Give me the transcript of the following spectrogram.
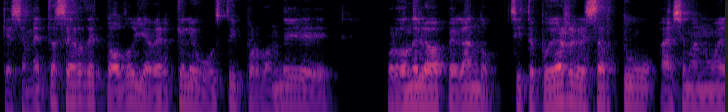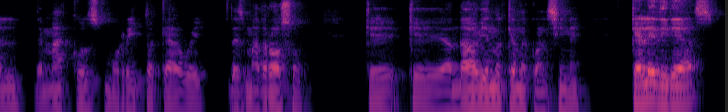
que se meta a hacer de todo y a ver qué le gusta y por dónde, por dónde le va pegando. Si te pudieras regresar tú a ese Manuel de Macos, morrito acá, güey, desmadroso, que, andaba viendo qué onda con el cine, ¿qué le dirías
